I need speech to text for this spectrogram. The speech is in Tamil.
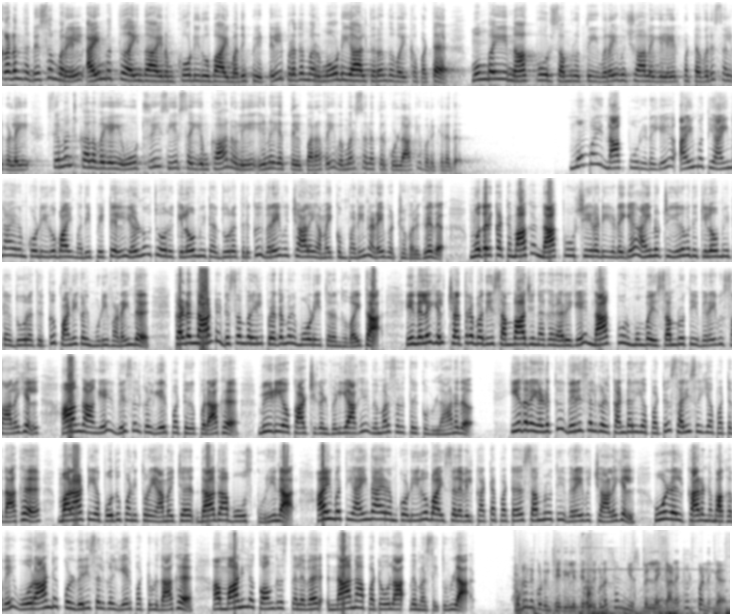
கடந்த டிசம்பரில் ஐம்பத்து ஐந்தாயிரம் கோடி ரூபாய் மதிப்பீட்டில் பிரதமர் மோடியால் திறந்து வைக்கப்பட்ட மும்பை நாக்பூர் சம்ருத்தி விரைவு சாலையில் ஏற்பட்ட விரிசல்களை சிமெண்ட் கலவையை ஊற்றி சீர் செய்யும் காணொலி இணையத்தில் பரவி விமர்சனத்திற்குள்ளாகி வருகிறது. மும்பை நாக்பூர் இடையே ஐம்பத்தி ஐந்தாயிரம் கோடி ரூபாய் மதிப்பீட்டில் எழுநூற்றோரு கிலோமீட்டர் தூரத்திற்கு விரைவுச் சாலை அமைக்கும் பணி நடைபெற்று வருகிறது. முதற்கட்டமாக நாக்பூர் சீரடி இடையே ஐநூற்று இருபது கிலோமீட்டர் தூரத்திற்கு பணிகள் முடிவடைந்து கடந்த ஆண்டு டிசம்பரில் பிரதமர் மோடி திறந்து வைத்தார். இந்நிலையில் சத்ரபதி சம்பாஜி நகர் அருகே நாக்பூர் மும்பை சம்ருத்தி விரைவு சாலையில் ஆங்காங்கே விரிசல்கள் ஏற்பட்டிருப்பதாக வீடியோ காட்சிகள் வெளியாகி விமர்சனத்திற்கு உள்ளானது. இதனையடுத்து விரிசல்கள் கண்டறியப்பட்டு சரி செய்யப்பட்டதாக மராட்டிய பொதுப்பணித்துறை அமைச்சர் தாதா போஸ் கூறினார். ஐம்பத்தி ஐந்தாயிரம் கோடி ரூபாய் செலவில் கட்டப்பட்ட சம்ருத்தி விரைவுச் சாலையில் ஊழல் காரணமாகவே ஓராண்டுக்குள் விரிசல்கள் ஏற்பட்டுள்ளதாக அம்மாநில காங்கிரஸ் தலைவர் நானா பட்டோலா விமர்சித்துள்ளார். உடனுக்குடன் செய்திகளை தெரிந்து கொள்ள சன் நியூஸ் பெல் கிளிக் பண்ணுங்க.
